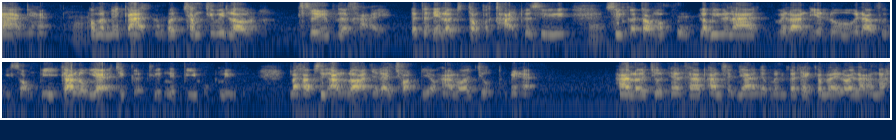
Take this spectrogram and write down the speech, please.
ยากไงฮะค่ะเพราะมันไม่กล้าทำเพราะทั้งชีวิตเราซื้อเพื่อขาย แต่ตอนนี้เราจะต้องขายเพื่อซื้อค่ะซึ่งก็ต้องมาฝึกเรามีเวลาเวลาเรียนรู้เวลาฝึกอีกสองปี การลงใหญ่อาจจะเกิดขึ้นในปีหกหนึ่งนะครับ ซึ่งอาจเราอาจจะได้ช็อตเดียวห้าร้อยจุดถูกไหมฮะ ห้าร้อยจุดเนี่ยถ้าพันสัญญาเนี่ยมันก็ได้กำไรร้อยล้านนะ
